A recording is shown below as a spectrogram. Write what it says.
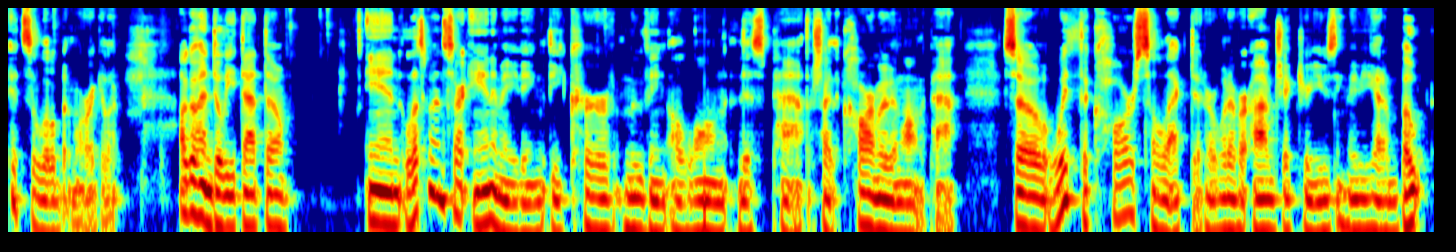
it's a little bit more regular. I'll go ahead and delete that though. And let's go ahead and start animating the curve moving along this path, or sorry, the car moving along the path. So with the car selected or whatever object you're using, maybe you got a boat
